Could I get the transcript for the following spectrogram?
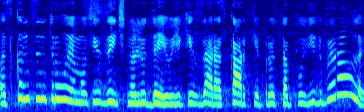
е, сконцентруємо фізично людей, у яких зараз картки просто повідбирали.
